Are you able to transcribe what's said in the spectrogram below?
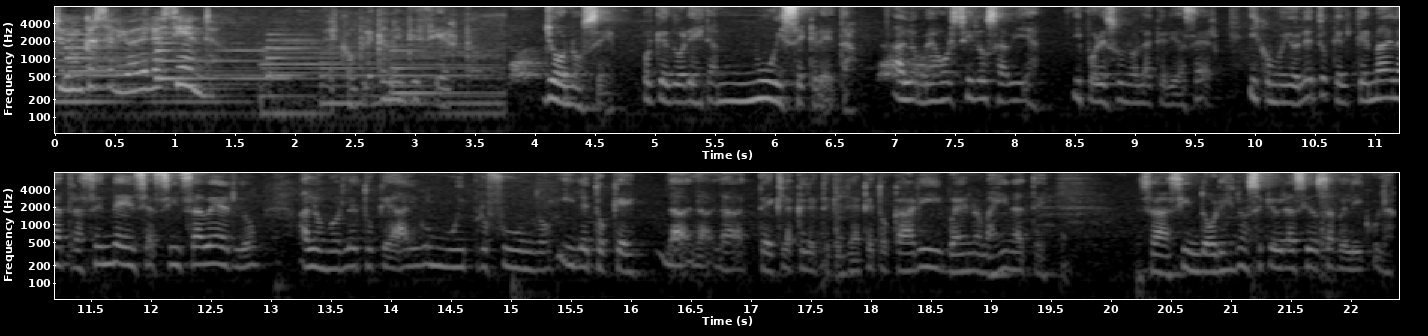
tú nunca salió de la hacienda. Es completamente cierto. Yo no sé, porque Doris era muy secreta. A lo mejor sí lo sabía y por eso no la quería hacer. Y como yo le toqué el tema de la trascendencia sin saberlo, a lo mejor le toqué algo muy profundo y le toqué la, la tecla que le tenía que tocar y bueno, imagínate, o sea, sin Doris no sé qué hubiera sido esa película.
